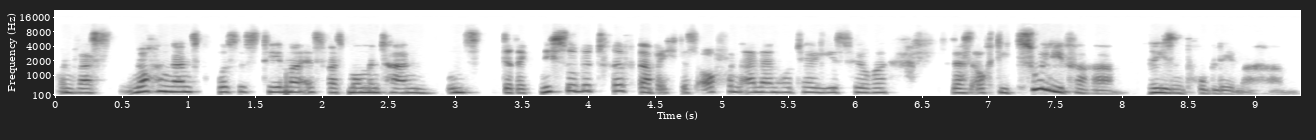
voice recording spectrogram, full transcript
Und was noch ein ganz großes Thema ist, was momentan uns direkt nicht so betrifft, aber ich das auch von anderen Hoteliers höre, dass auch die Zulieferer Riesenprobleme haben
